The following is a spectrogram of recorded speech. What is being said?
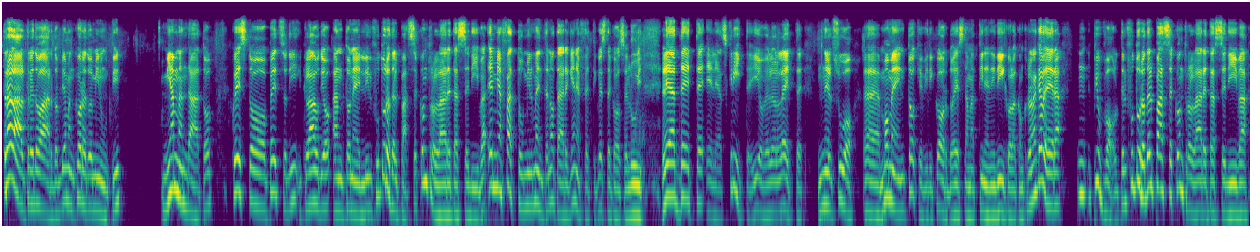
Tra l'altro, Edoardo, abbiamo ancora due minuti. Mi ha mandato questo pezzo di Claudio Antonelli, Il futuro del pass è controllare tasse d'IVA, e mi ha fatto umilmente notare che in effetti queste cose lui le ha dette e le ha scritte. Io ve le ho lette nel suo eh, momento, che vi ricordo è stamattina in edicola con Cronaca Vera, mh, più volte. Il futuro del pass è controllare tasse d'IVA.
